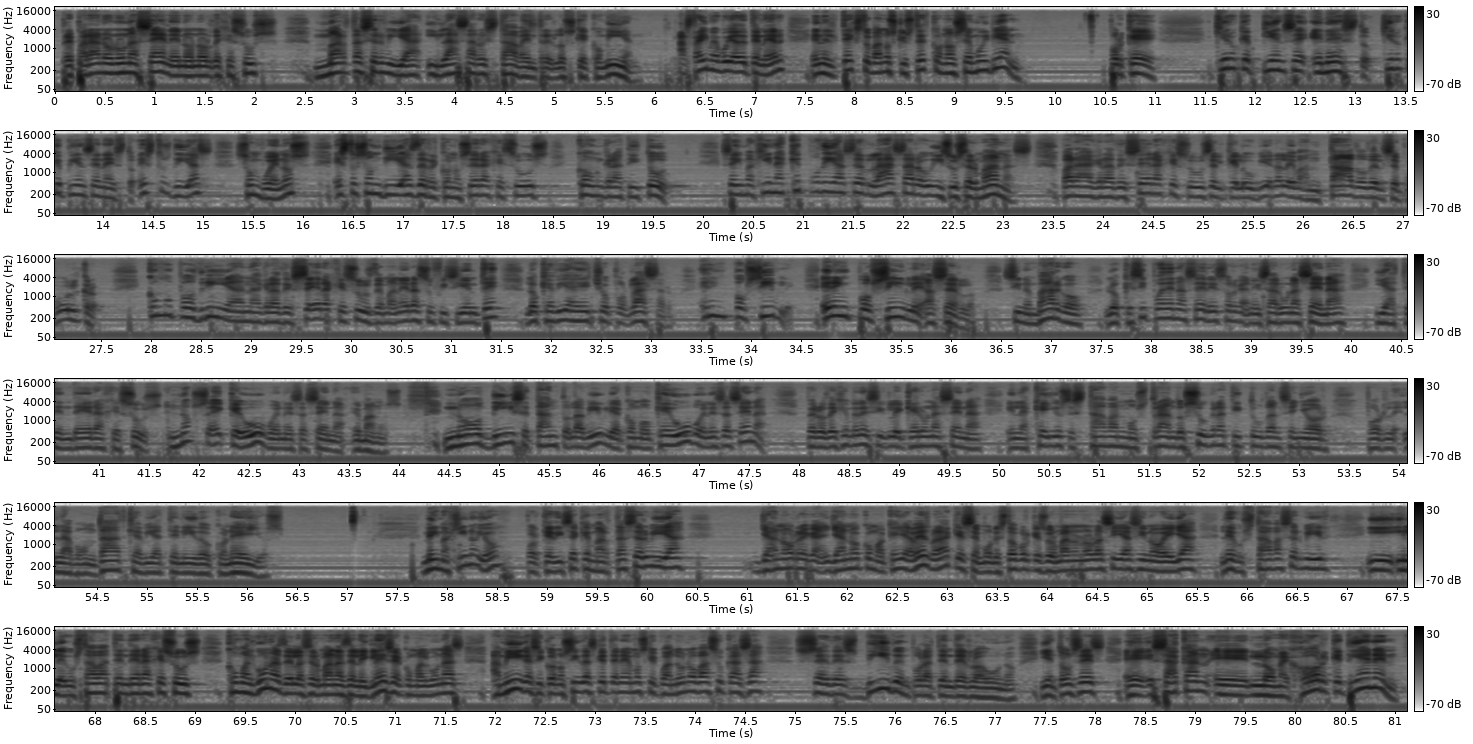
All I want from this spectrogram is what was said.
Prepararon una cena en honor de Jesús. Marta servía y Lázaro estaba entre los que comían. Hasta ahí me voy a detener en el texto, hermanos, que usted conoce muy bien. Porque quiero que piense en esto, quiero que piense en esto. Estos días son buenos, estos son días de reconocer a Jesús con gratitud se imagina qué podía hacer Lázaro y sus hermanas para agradecer a Jesús el que lo hubiera levantado del sepulcro. ¿Cómo podrían agradecer a Jesús de manera suficiente lo que había hecho por Lázaro? Era imposible, era imposible hacerlo. Sin embargo, lo que sí pueden hacer es organizar una cena y atender a Jesús. No sé qué hubo en esa cena, hermanos. No dice tanto la Biblia como qué hubo en esa cena, pero déjeme decirle que era una cena en la que ellos estaban mostrando su gratitud al Señor por la bondad que había tenido con ellos. Me imagino yo, porque dice que Marta servía, ya no, ya no como aquella vez, ¿verdad? Que se molestó porque su hermano no lo hacía, sino ella le gustaba servir y, le gustaba atender a Jesús, como algunas de las hermanas de la iglesia, como algunas amigas y conocidas que tenemos que cuando uno va a su casa se desviven por atenderlo a uno. Y entonces eh, sacan eh, lo mejor que tienen.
